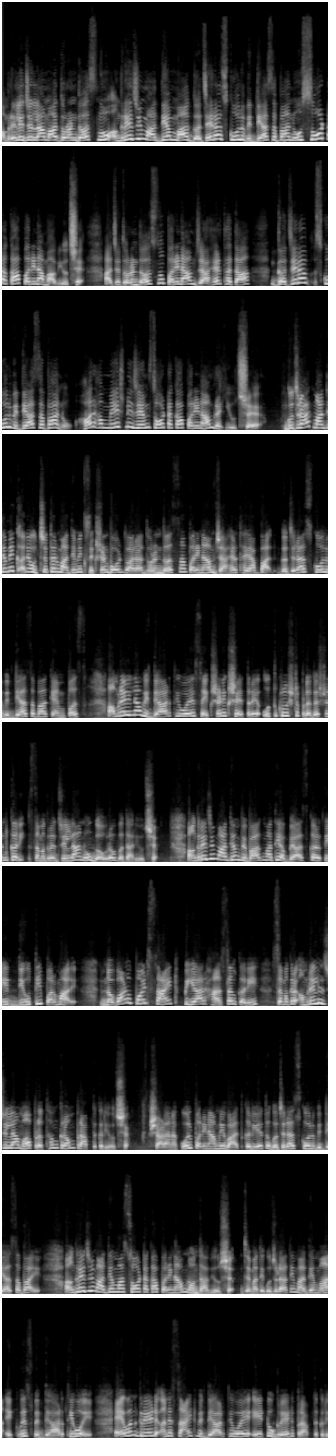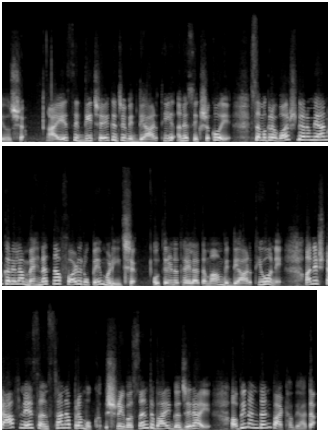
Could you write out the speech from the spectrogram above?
અમરેલી જિલ્લામાં ધોરણ દસનું અંગ્રેજી માધ્યમમાં ગજેરા સ્કૂલ વિદ્યાસભાનું સો ટકા પરિણામ આવ્યું છે. આજે ધોરણ દસનું પરિણામ જાહેર થતાં ગજેરા સ્કૂલ વિદ્યાસભાનું હર હંમેશની જેમ સો ટકા પરિણામ રહ્યું છે. ગુજરાત માધ્યમિક અને ઉચ્ચતર માધ્યમિક શિક્ષણ બોર્ડ દ્વારા ધોરણ દસના પરિણામ જાહેર થયા બાદ ગજરા સ્કૂલ વિદ્યાસભા કેમ્પસ અમરેલીના વિદ્યાર્થીઓએ શૈક્ષણિક ક્ષેત્રે ઉત્કૃષ્ટ પ્રદર્શન કરી સમગ્ર જિલ્લાનું ગૌરવ વધાર્યું છે. અંગ્રેજી માધ્યમ વિભાગમાંથી અભ્યાસ કરતી દ્યુતિ પરમારે નવ્વાણું પોઈન્ટ સાઠ પીઆર હાંસલ કરી સમગ્ર અમરેલી જિલ્લામાં પ્રથમ ક્રમ પ્રાપ્ત કર્યો છે. શાળાના કુલ પરિણામની વાત કરીએ તો ગજરા સ્કૂલ વિદ્યાસભાએ અંગ્રેજી માધ્યમમાં સો ટકા પરિણામ નોંધાવ્યું છે, જેમાંથી ગુજરાતી માધ્યમમાં એકવીસ વિદ્યાર્થીઓએ એ વન ગ્રેડ અને સાઠ વિદ્યાર્થીઓએ એ ટુ ગ્રેડ પ્રાપ્ત કર્યો છે. આ એ સિદ્ધિ છે કે જે વિદ્યાર્થી અને શિક્ષકોએ સમગ્ર વર્ષ દરમિયાન કરેલા મહેનતના ફળ રૂપે મળી છે. ઉત્તીર્ણ થયેલા તમામ વિદ્યાર્થીઓને અને સ્ટાફને સંસ્થાના પ્રમુખ શ્રી વસંતભાઈ ગજેરાએ અભિનંદન પાઠવ્યા હતા.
